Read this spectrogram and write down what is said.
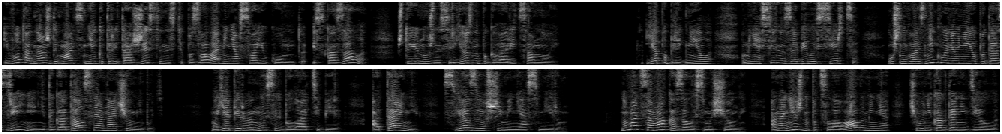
И вот однажды мать с некоторой торжественностью позвала меня в свою комнату и сказала, что ей нужно серьезно поговорить со мной. Я побледнела, у меня сильно забилось сердце, уж не возникло ли у нее подозрение, не догадалась ли она о чем-нибудь. Моя первая мысль была о тебе, о тайне, связывавшей меня с миром. Но мать сама казалась смущенной, она нежно поцеловала меня, чего никогда не делала,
